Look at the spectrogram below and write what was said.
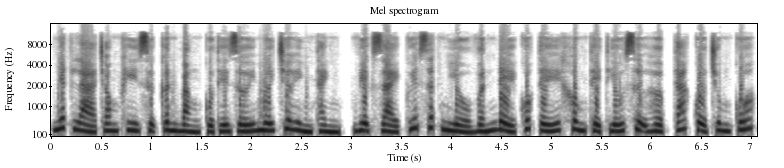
Nhất là trong khi sự cân bằng của thế giới mới chưa hình thành, việc giải quyết rất nhiều vấn đề quốc tế không thể thiếu sự hợp tác của Trung Quốc.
